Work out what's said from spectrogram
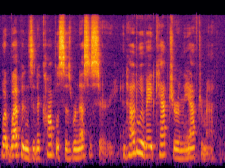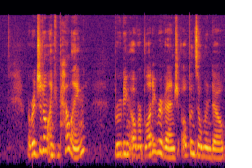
what weapons and accomplices were necessary, and how to evade capture in the aftermath. Original and compelling, brooding over bloody revenge opens a window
